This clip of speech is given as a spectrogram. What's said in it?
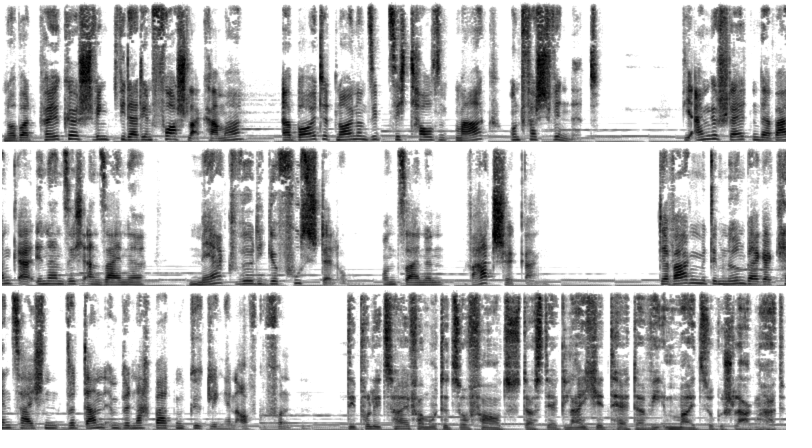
Norbert Pölke schwingt wieder den Vorschlaghammer, erbeutet 79.000 Mark und verschwindet. Die Angestellten der Bank erinnern sich an seine merkwürdige Fußstellung und seinen Watschelgang. Der Wagen mit dem Nürnberger Kennzeichen wird dann im benachbarten Göglingen aufgefunden. Die Polizei vermutet sofort, dass der gleiche Täter wie im Mai zugeschlagen hat.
